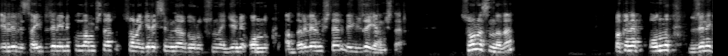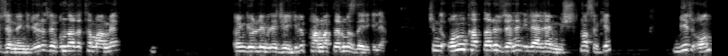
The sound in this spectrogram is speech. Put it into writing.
50'li sayı düzenini kullanmışlar. Sonra gereksinimler doğrultusunda yeni onluk adları vermişler ve yüze gelmişler. Sonrasında da bakın hep onluk düzenek üzerinden gidiyoruz ve bunlar da tamamen öngörülebileceği gibi parmaklarımızla ilgili. Şimdi onun katları üzerinden ilerlenmiş. Nasıl ki 1 10,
